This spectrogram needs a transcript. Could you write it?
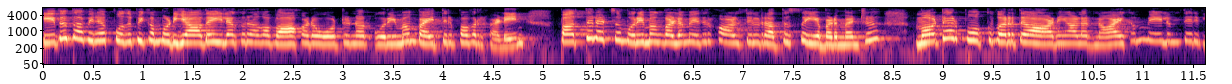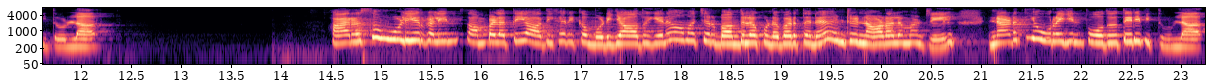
இது தவிர புதுப்பிக்க முடியாத இலகுரக வாகன ஓட்டுநர் உரிமம் வைத்திருப்பவர்களின் பத்து லட்சம் உரிமங்களும் எதிர்காலத்தில் ரத்து செய்யப்படும் என்று மோட்டார் போக்குவரத்து ஆணையாளர் நாயகம் மேலும் தெரிவித்துள்ளார். அரசு ஊழியர்களின் சம்பளத்தை அதிகரிக்க முடியாது என அமைச்சர் பந்துல குணவர்த்தன இன்று நாடாளுமன்றில் நடத்திய உரையின் போது தெரிவித்துள்ளார்.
